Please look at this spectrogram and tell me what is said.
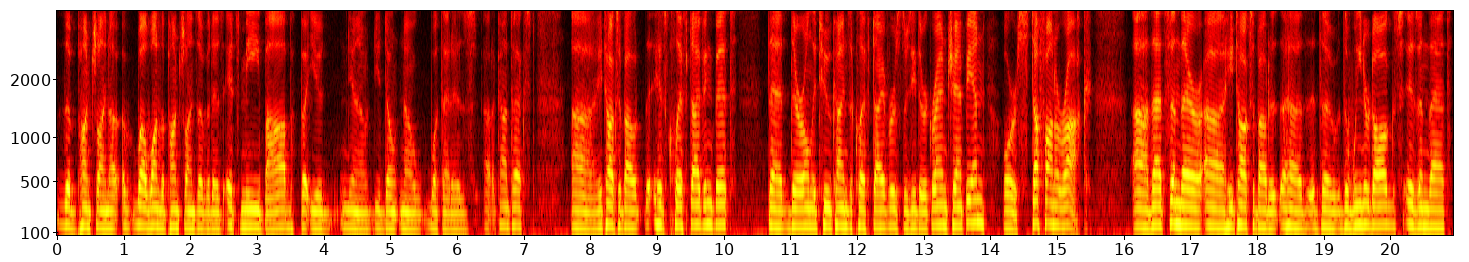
the punchline. Of, well, one of the punchlines of it is "It's me, Bob," but you you know you don't know what that is out of context. Uh, he talks about his cliff diving bit that there are only two kinds of cliff divers. There's either a grand champion or stuff on a rock. Uh, that's in there. Uh, he talks about it. Uh, the the Wiener Dogs is in that.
